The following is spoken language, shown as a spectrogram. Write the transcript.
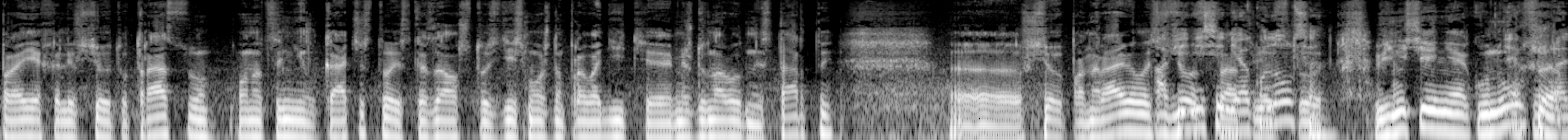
проехали всю эту трассу. Он оценил качество и сказал, что здесь можно проводить э, международные старты. Э, все понравилось. А все в Енисене окунулся? В Енисене окунулся.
